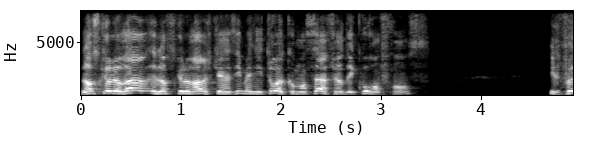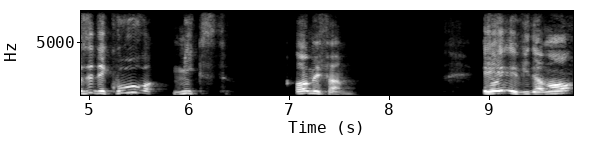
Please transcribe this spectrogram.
Lorsque le lorsque le Rav Manito a commencé à faire des cours en France, il faisait des cours mixtes, hommes et femmes. Et évidemment,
